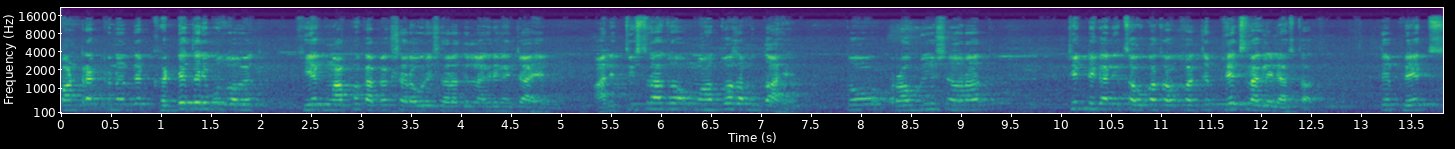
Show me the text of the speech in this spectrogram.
कॉन्ट्रॅक्टरनं ते खड्डे तरी बुजवावेत ही एक माफक अपेक्षा राहुरी शहरातील नागरिकांची आहे. आणि तिसरा जो महत्त्वाचा मुद्दा आहे तो राहुरी शहरात ठिकठिकाणी चौका चौकात जे फ्लेक्स लागलेले असतात ते फ्लेक्स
